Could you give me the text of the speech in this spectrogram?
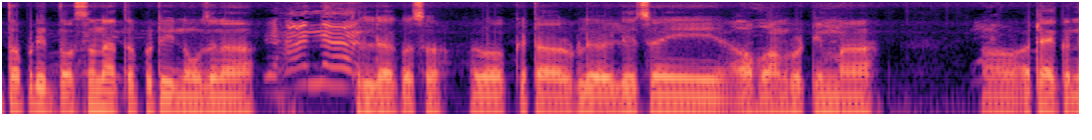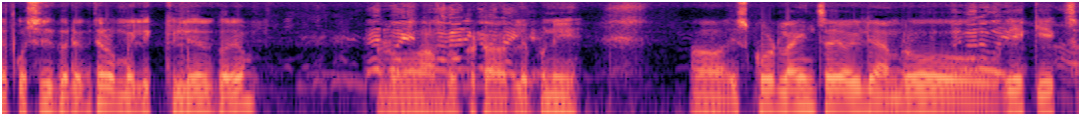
उतापट्टि दसजना यतापट्टि नौजना खेलिरहेको छ। र केटाहरूले अहिले चाहिँ अब हाम्रो टिममा अट्याक गर्ने कोसिस गरेको थियो र मैले क्लियर गरेँ र हाम्रो केटाहरूले पनि स्कोर लाइन चाहिँ अहिले हाम्रो एक एक छ।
